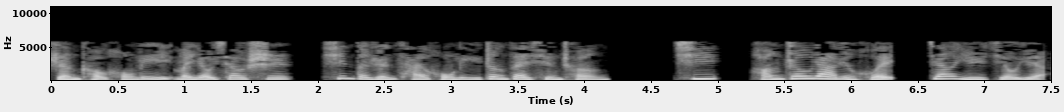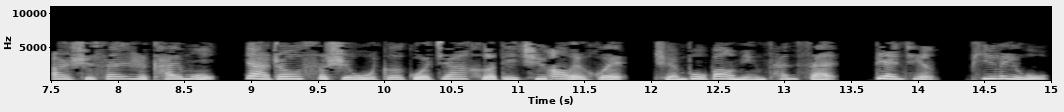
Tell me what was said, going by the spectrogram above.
人口红利没有消失，新的人才红利正在形成。七，杭州亚运会将于九月二十三日开幕，亚洲四十五个国家和地区奥委会全部报名参赛，电竞、霹雳舞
